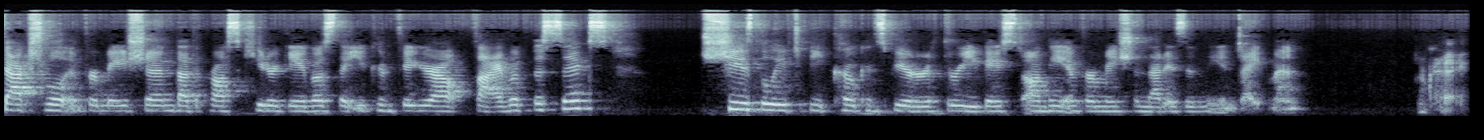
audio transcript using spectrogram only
factual information that the prosecutor gave us that you can figure out five of the six she is believed to be co-conspirator three based on the information that is in the indictment. Okay.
